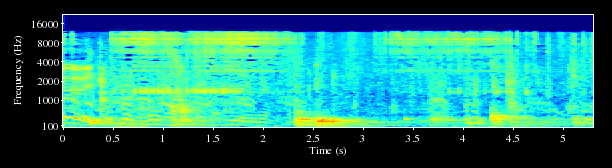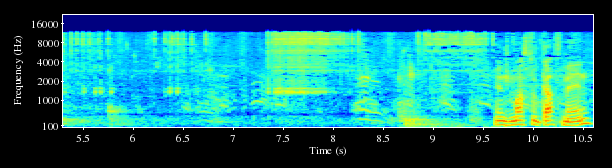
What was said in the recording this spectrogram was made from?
schön. Jetzt machst du Guffman.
